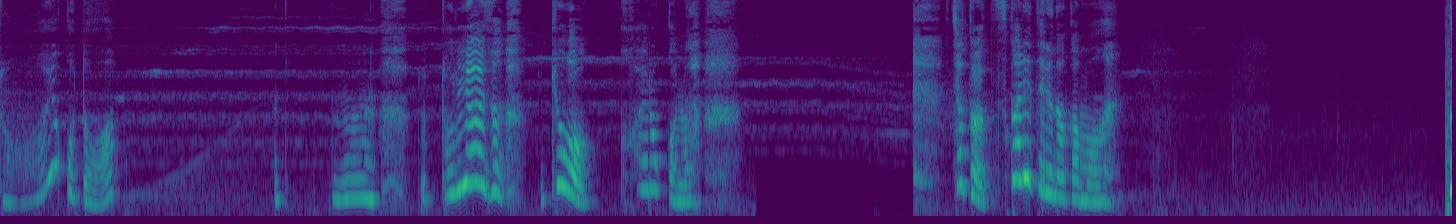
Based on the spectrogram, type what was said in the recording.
どういうこと？うんととりあえず今日は帰ろっかな。と疲れてるのかも。ええ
